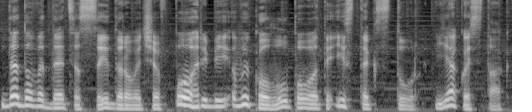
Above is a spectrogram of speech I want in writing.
де доведеться Сидоровича в погрібі виколупувати із текстур. Якось так.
